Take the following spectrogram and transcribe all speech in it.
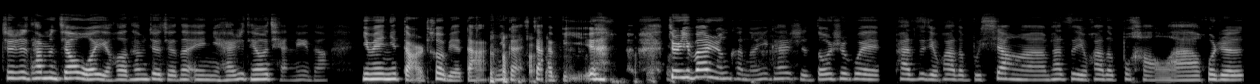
就是他们教我以后，他们就觉得哎你还是挺有潜力的，因为你胆儿特别大，你敢下笔，就是一般人可能一开始都是会怕自己画的不像啊，怕自己画的不好啊，或者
